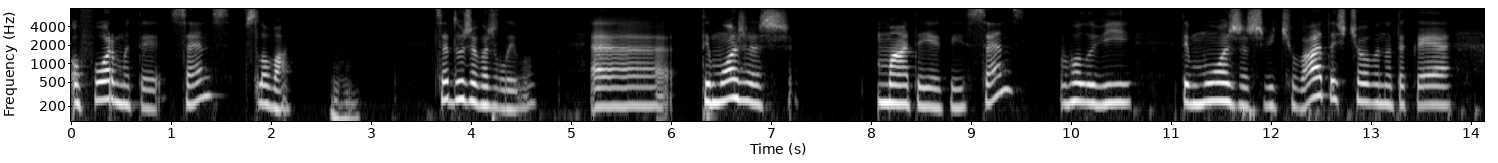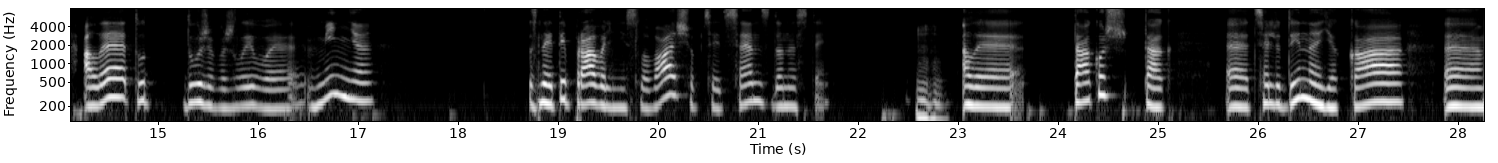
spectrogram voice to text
оформити сенс в слова. Це дуже важливо е, ти можеш мати якийсь сенс в голові, ти можеш відчувати, що воно таке, але тут дуже важливе вміння знайти правильні слова, щоб цей сенс донести. Угу. Але також так, е, це людина, яка е,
